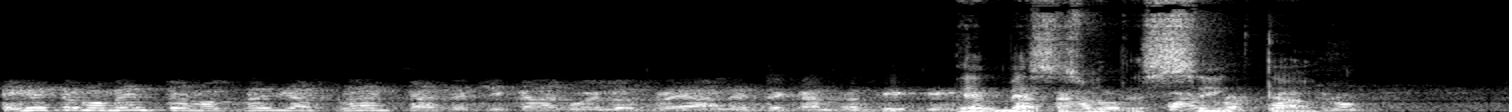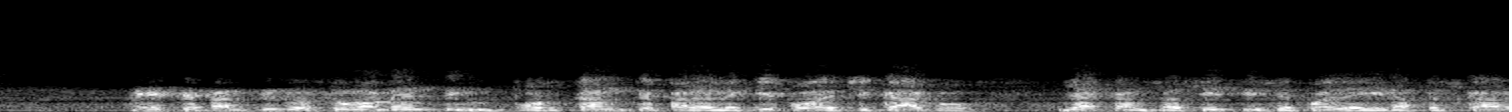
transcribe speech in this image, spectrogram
En este momento los medias blancas de Chicago y los reales de Kansas City That messes with the sync, 4 a 4. Este partido es sumamente importante para el equipo de Chicago. Ya Kansas City se puede ir a pescar.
